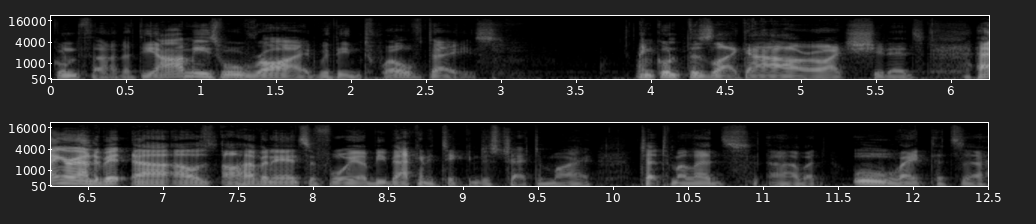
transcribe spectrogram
Gunther that the armies will ride within 12 days. And Gunther's like, ah, all right, shitheads, hang around a bit. Uh, I'll I'll have an answer for you. I'll be back in a tick and just chat to my chat to my lads. Uh, but ooh, wait, that's uh,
